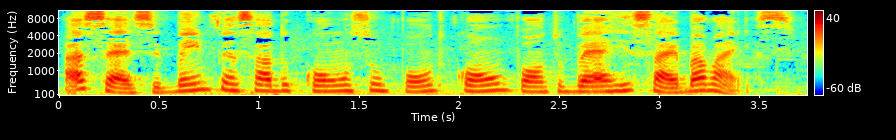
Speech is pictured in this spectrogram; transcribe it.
Acesse bempensadoconsul.com.br e saiba mais.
